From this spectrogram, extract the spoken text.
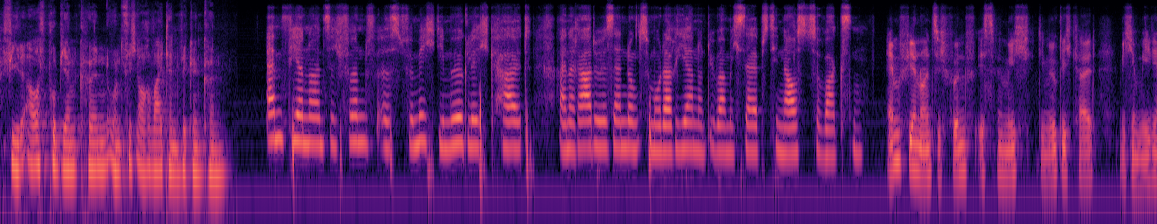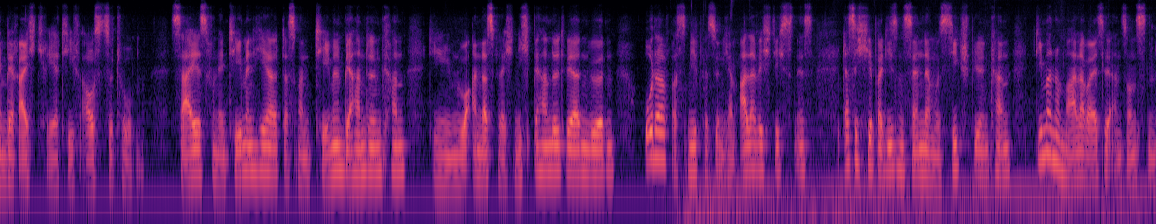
viel ausprobieren können und sich auch weiterentwickeln können. M945 ist für mich die Möglichkeit, eine Radiosendung zu moderieren und über mich selbst hinauszuwachsen. M945 ist für mich die Möglichkeit, mich im Medienbereich kreativ auszutoben. Sei es von den Themen her, dass man Themen behandeln kann, die woanders vielleicht nicht behandelt werden würden, oder was mir persönlich am allerwichtigsten ist, dass ich hier bei diesem Sender Musik spielen kann, die man normalerweise ansonsten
